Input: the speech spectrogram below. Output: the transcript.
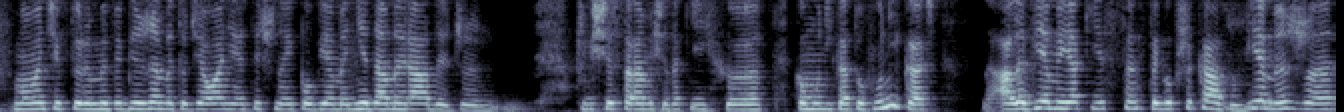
w momencie, w którym my wybierzemy to działanie etyczne i powiemy, nie damy rady, czy oczywiście staramy się takich e, komunikatów unikać, ale wiemy, jaki jest sens tego przekazu. Wiemy, że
